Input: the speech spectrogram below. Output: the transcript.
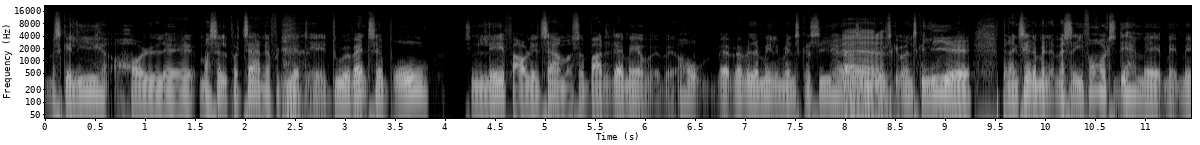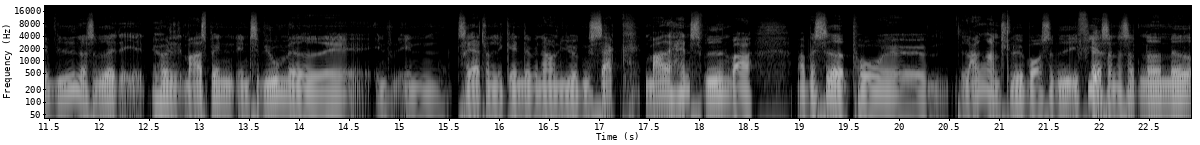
man skal lige holde øh, mig selv på tæerne, fordi at, øh, du er vant til at bruge sådan lægefaglige termer, så bare det der med, øh, hov, hvad, hvad vil almindelige mennesker sige her? Ja, ja, ja. man, skal, man skal lige øh, balancere det, men altså, i forhold til det her med, med, med viden og så videre, jeg, jeg hørte et meget spændende interview med øh, en, en triathlon-legende ved navn Jürgen Sack. Meget af hans viden var, var baseret på øh, langrendsløber og så videre i 80'erne, sådan noget med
